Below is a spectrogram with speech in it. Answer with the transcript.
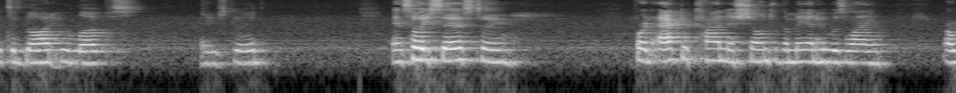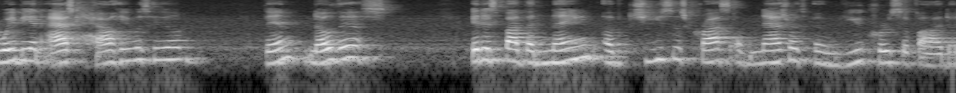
it's a God who loves and He's good. And so He says to him, For an act of kindness shown to the man who was lame, are we being asked how he was healed? Then know this it is by the name of Jesus Christ of Nazareth, whom you crucified,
